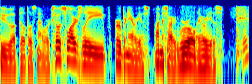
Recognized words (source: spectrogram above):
to uh, build those networks. So it's largely urban areas. I'm sorry, rural areas. Mm-hmm.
